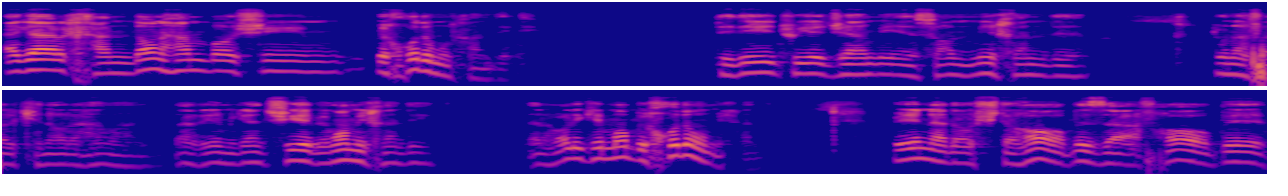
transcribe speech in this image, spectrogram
اگر خندان هم باشیم به خودمون خندیدیم. دیدی توی جمعی انسان میخنده دو نفر کنار همن. بقیه میگن چیه؟ به ما میخندید. در حالی که ما به خودمون میخندیم. به نداشته ها به ضعف ها به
